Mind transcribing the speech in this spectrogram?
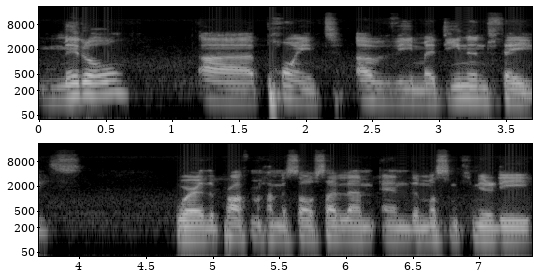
middle uh, point of the Medinan phase where the Prophet Muhammad and the Muslim community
